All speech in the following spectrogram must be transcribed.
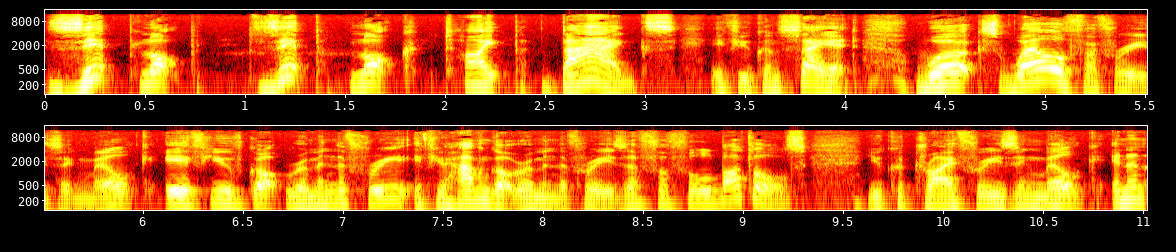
Ziploc Ziploc type bags, if you can say it, works well for freezing milk if you've got room in the free if you haven't got room in the freezer for full bottles. You could try freezing milk in an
